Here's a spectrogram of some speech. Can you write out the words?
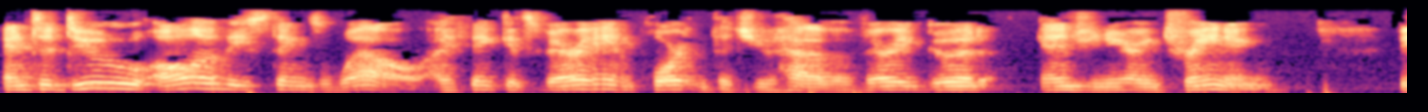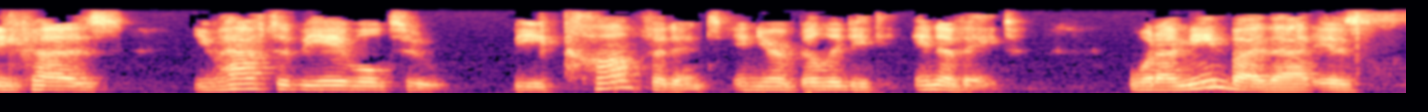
And to do all of these things well, I think it's very important that you have a very good engineering training because you have to be able to be confident in your ability to innovate. What I mean by that is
